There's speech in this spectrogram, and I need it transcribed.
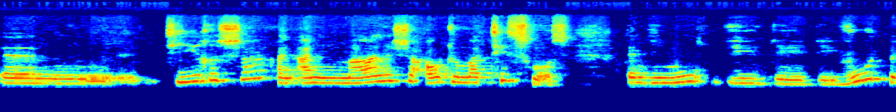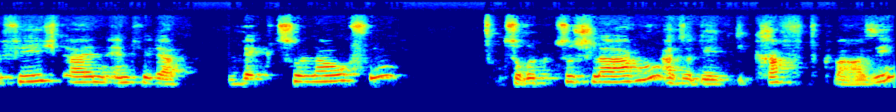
ähm, tierischer, ein animalischer Automatismus. Denn die, die, die, die Wut befähigt einen entweder wegzulaufen, zurückzuschlagen, also die, die Kraft quasi.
